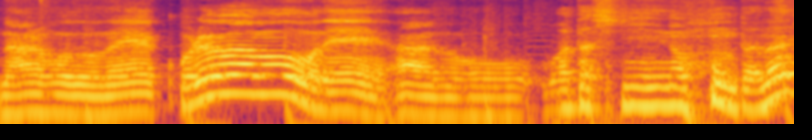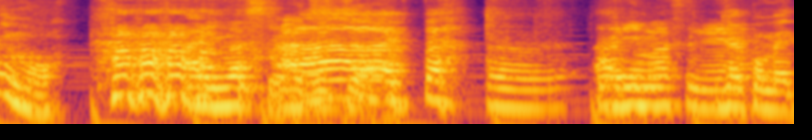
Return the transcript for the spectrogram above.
なるほどね。これはもうね、あの、私の本棚にも ありますよ。あ実はいっぱいうんありますねジャコメッ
